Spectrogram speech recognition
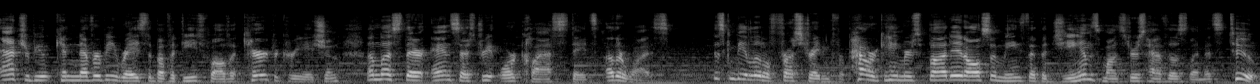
attribute can never be raised above a d12 at character creation unless their ancestry or class states otherwise. This can be a little frustrating for power gamers, but it also means that the GM's monsters have those limits too.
